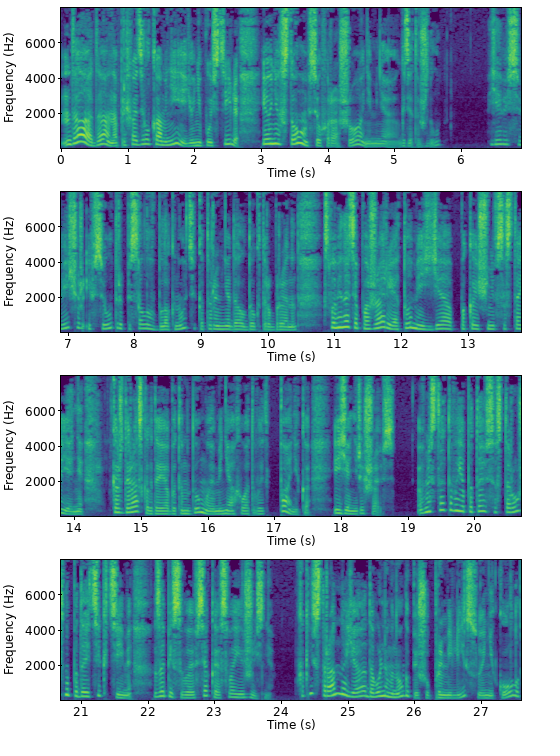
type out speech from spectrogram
Да, да, она приходила ко мне, ее не пустили, и у них с Томом все хорошо, они меня где-то ждут. Я весь вечер и все утро писала в блокноте, который мне дал доктор Бреннан. Вспоминать о пожаре и о Томе я пока еще не в состоянии. Каждый раз, когда я об этом думаю, меня охватывает паника, и я не решаюсь. Вместо этого я пытаюсь осторожно подойти к теме, записывая всякое о своей жизни. Как ни странно, я довольно много пишу про Мелиссу и Николу,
